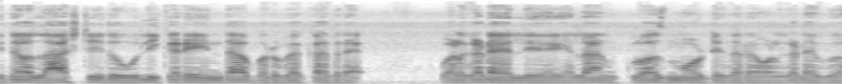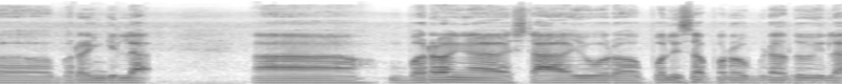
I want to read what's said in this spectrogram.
ಇದು ಲಾಸ್ಟ್ ಇದು ಹುಲಿಕೆರೆಯಿಂದ ಬರಬೇಕಾದ್ರೆ. ಒಳಗಡೆ ಅಲ್ಲಿ ಎಲ್ಲ ಕ್ಲೋಸ್ ಮಾಡಿಟ್ಟಿದ್ದಾರೆ ಒಳಗಡೆ ಬರೋಂಗಿಲ್ಲ. ಆ, ಬರೋಂಗ ಸ್ಟಾ ಇವರು ಪೊಲೀಸಪ್ಪರು ಬಿಡೋದು ಇಲ್ಲ.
